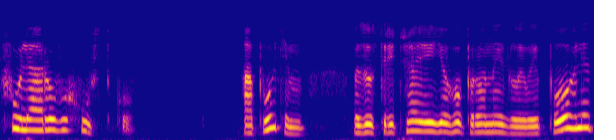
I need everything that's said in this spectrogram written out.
фулярову хустку. А потім зустрічає його пронизливий погляд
